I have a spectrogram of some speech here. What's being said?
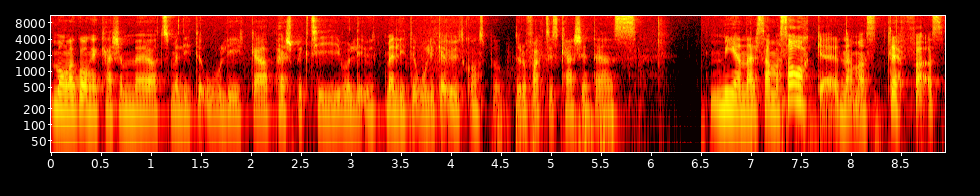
många gånger kanske möts med lite olika perspektiv och med lite olika utgångspunkter och faktiskt kanske inte ens menar samma saker när man träffas.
